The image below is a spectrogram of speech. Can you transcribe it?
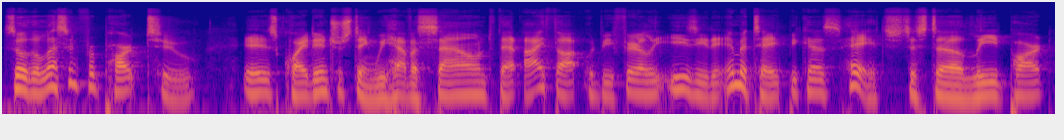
So the lesson for part two is quite interesting. We have a sound that I thought would be fairly easy to imitate because, hey, it's just a lead part.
